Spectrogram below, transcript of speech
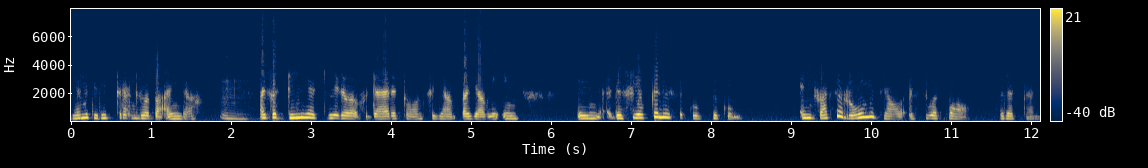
jy moet hierdie kringloop beëindig. Mm. Hy verdien nie 'n tweede of derde kans vir jou by jou nie en en dis vir jou kinders se toekoms. En wat 'n rolmodel is so 'n pa kind.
